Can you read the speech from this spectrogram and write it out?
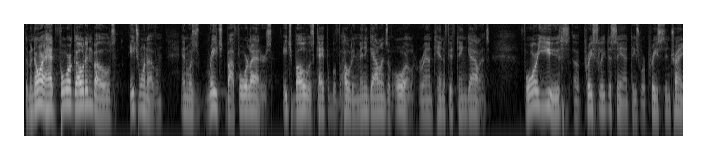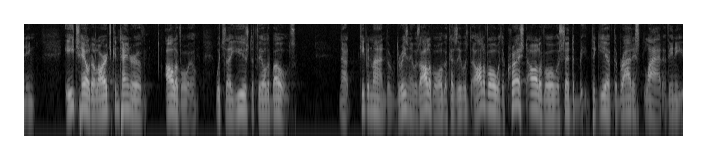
The menorah had four golden bowls, each one of them, and was reached by four ladders. Each bowl was capable of holding many gallons of oil, around 10 to 15 gallons. Four youths of priestly descent, these were priests in training, each held a large container of olive oil, which they used to fill the bowls. Now, keep in mind, the, the reason it was olive oil, because it was the olive oil with the crushed olive oil was said to, be, to give the brightest light of any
